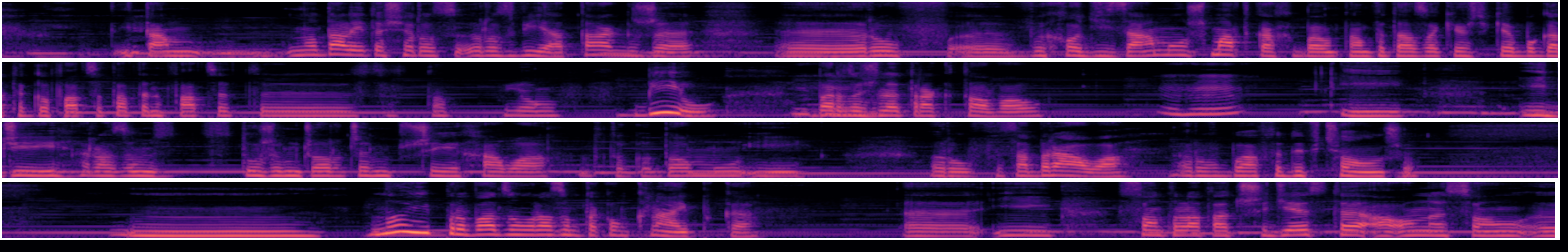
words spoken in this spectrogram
I tam, no dalej to się roz, rozwija tak, że y, Rów y, wychodzi za mąż, matka chyba ją tam wyda za jakiegoś takiego bogatego faceta, ten facet y, no, ją bił, mhm. bardzo źle traktował. Mhm. I Iji razem z, z dużym George'em przyjechała do tego domu i Rów zabrała. Rów była wtedy w ciąży. Mm, no i prowadzą razem taką knajpkę. E, I są to lata 30., a one są y,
